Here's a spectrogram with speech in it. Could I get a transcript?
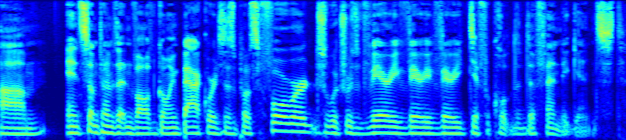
Um, and sometimes that involved going backwards as opposed to forwards, which was very, very, very difficult to defend against.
